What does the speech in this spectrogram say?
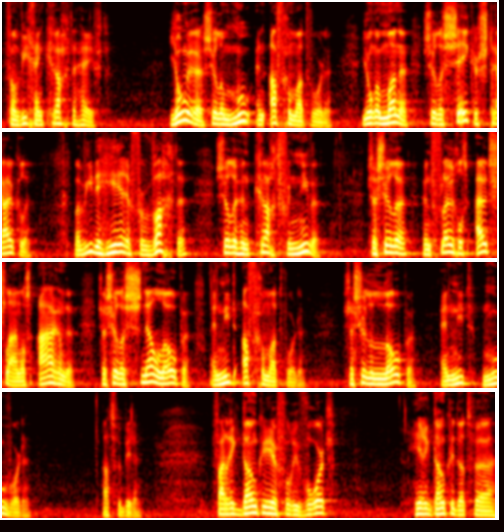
van wie geen krachten heeft. Jongeren zullen moe en afgemat worden. Jonge mannen zullen zeker struikelen. Maar wie de Heere verwachten, zullen hun kracht vernieuwen. Zij zullen hun vleugels uitslaan als arenden. Zij zullen snel lopen en niet afgemat worden. Zij zullen lopen en niet moe worden. Laten we bidden. Vader, ik dank u, Heer, voor uw woord. Heer, ik dank u dat we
